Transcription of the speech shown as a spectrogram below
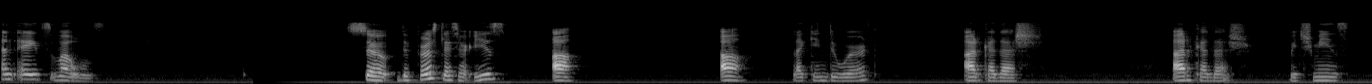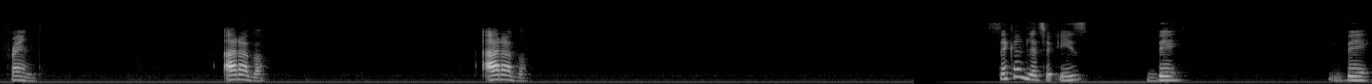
and 8 vowels. So, the first letter is A. A, like in the word arkadaş. Arkadaş, which means friend. Araba. Araba. Second letter is B. B,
